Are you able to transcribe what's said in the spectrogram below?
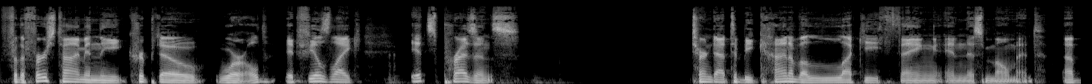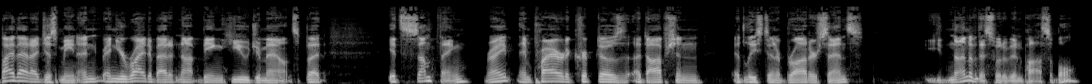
for the first time in the crypto world, it feels like its presence turned out to be kind of a lucky thing in this moment. Uh, by that, I just mean, and, and you're right about it not being huge amounts, but it's something, right? And prior to crypto's adoption, at least in a broader sense, none of this would have been possible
